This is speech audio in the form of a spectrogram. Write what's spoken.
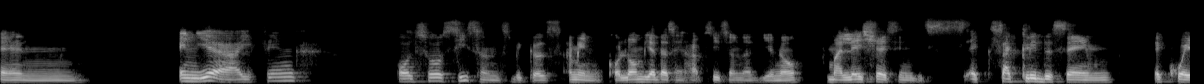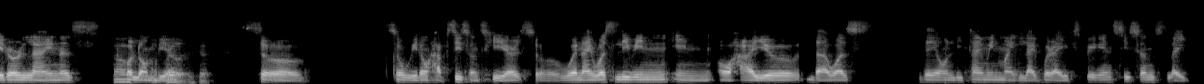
And and yeah, I think also seasons because I mean Colombia doesn't have season, and you know Malaysia is in exactly the same equator line as oh, oh Colombia. Oh, really? okay. So so we don't have seasons here. So when I was living in Ohio, that was the only time in my life where I experienced seasons like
